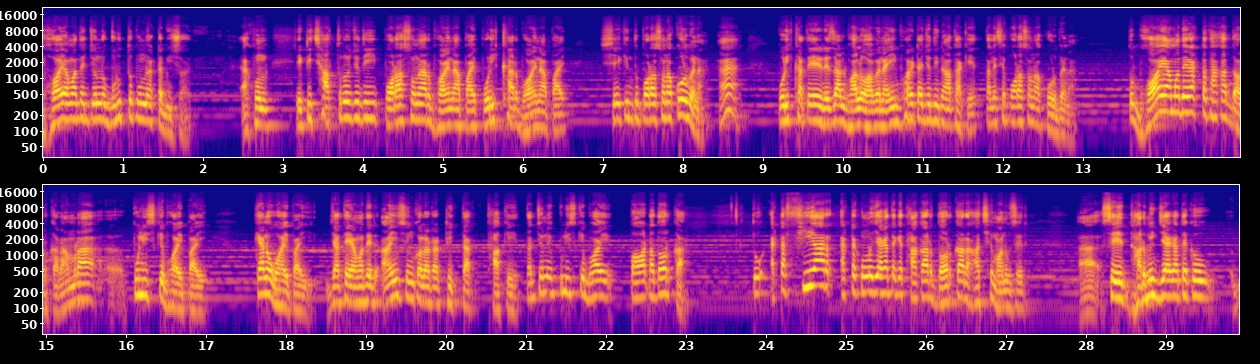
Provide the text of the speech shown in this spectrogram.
ভয় আমাদের জন্য গুরুত্বপূর্ণ একটা বিষয়। এখন একটি ছাত্র যদি পড়াশোনার ভয় না পায়, পরীক্ষার ভয় না পায়, সে কিন্তু পড়াশোনা করবে না হ্যাঁ? পরীক্ষাতে রেজাল্ট ভালো হবে না, এই ভয়টা যদি না থাকে, তাহলে সে পড়াশোনা করবে না। তো ভয় আমাদের একটা থাকার দরকার। আমরা পুলিশকে ভয় পাই কেন ভয় পাই? যাতে আমাদের আইন শৃঙ্খলাটা ঠিকঠাক থাকে। তার জন্য পুলিশকে ভয় পাওয়াটা দরকার। তো একটা ফিয়ার একটা কোনো জায়গা থেকে থাকার দরকার আছে মানুষের। সে ধার্মিক জায়গা থেকেও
